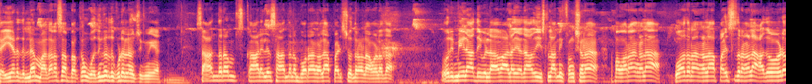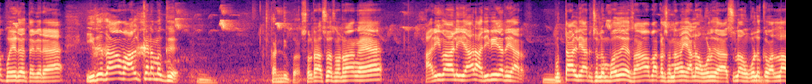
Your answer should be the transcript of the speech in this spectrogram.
செய்யறதில்ல. மதரசா பக்கம் ஒதுங்கிறது கூட வச்சுக்கோங்க. சாயந்தரம் காலையில் சாயந்தரம் போகிறாங்களா படிச்சு வந்துடுறாங்களா அவ்வளோதான் ஒரு மீலாது விழாவா அல்லது ஏதாவது இஸ்லாமிக் ஃபங்க்ஷனா அப்போ வராங்களா ஓதுறாங்களா படிச்சு தராங்களா அதோட போயிடுறத தவிர இதுதான் வாழ்க்கை நமக்கு. கண்டிப்பா. சொல்கிறா சொல்கிறாங்க அறிவாளி யார்? அறிவியர் யார்? முட்டாள் யாருன்னு சொல்லும்போது சகாபாக்கள் சொன்னாங்க எல்லாம் உங்களுக்கு ரசூலா உங்களுக்கு வல்லா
